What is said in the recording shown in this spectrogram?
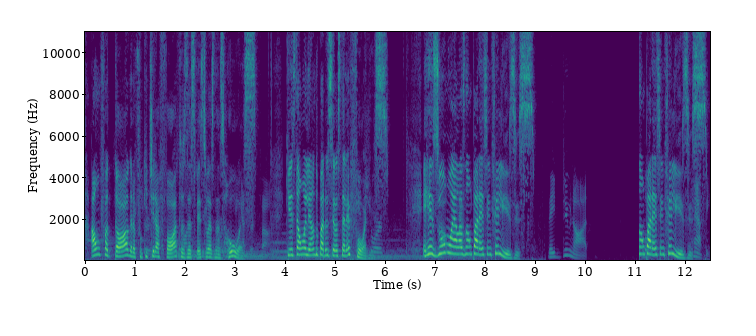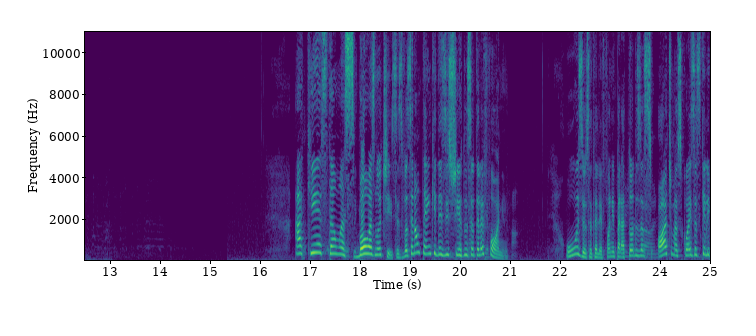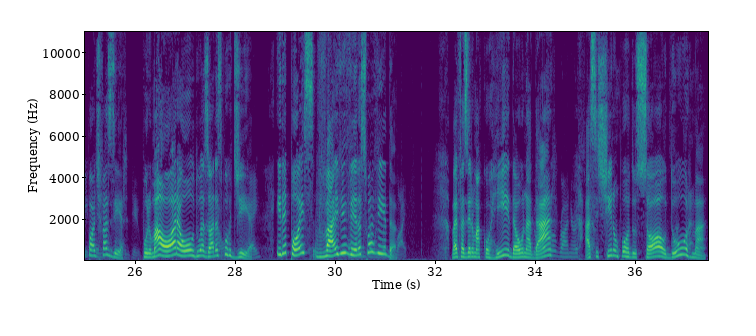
Há um fotógrafo que tira fotos das pessoas nas ruas que estão olhando para os seus telefones. Em resumo, elas não parecem felizes. Não parecem felizes. Aqui estão as boas notícias. Você não tem que desistir do seu telefone. Use o seu telefone para todas as ótimas coisas que ele pode fazer, por uma hora ou duas horas por dia e depois vai viver a sua vida. Vai fazer uma corrida ou nadar, assistir um pôr do sol, durma.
